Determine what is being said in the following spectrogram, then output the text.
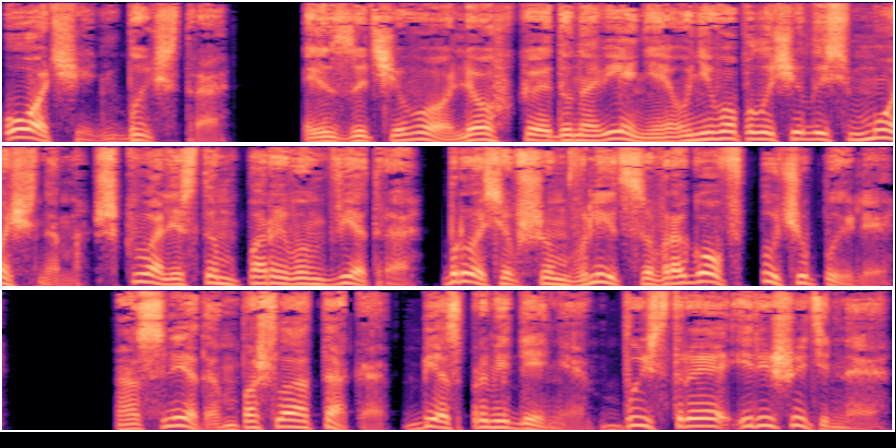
Очень быстро. Из-за чего легкое дуновение у него получилось мощным, шквалистым порывом ветра, бросившим в лица врагов тучу пыли. А следом пошла атака, без промедления, быстрая и решительная.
